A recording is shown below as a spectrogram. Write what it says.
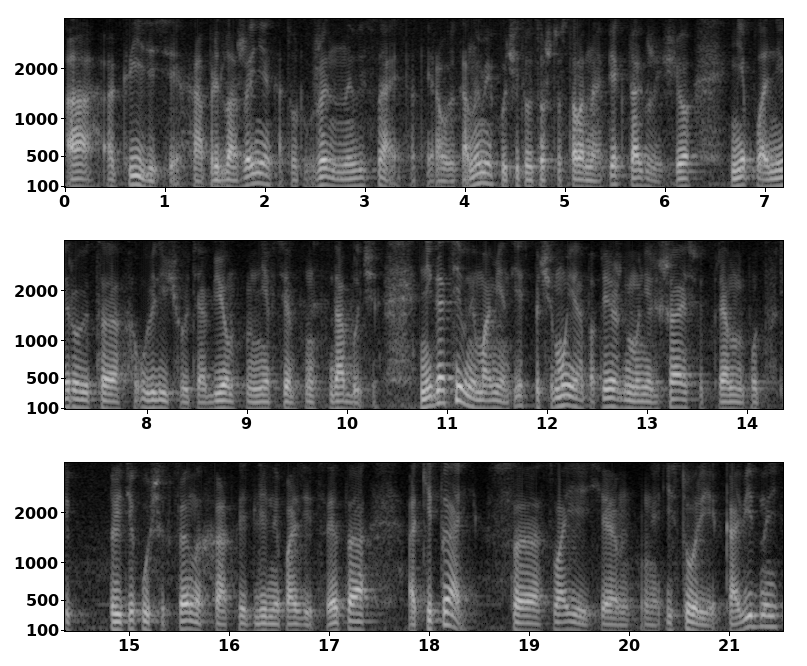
о, о кризисе, о предложении, которое уже нависает от мировой экономики, учитывая то, что страны ОПЕК также еще не планируют э, увеличивать объем нефтедобычи. Негативный момент есть, почему я по-прежнему не решаюсь вот прямо вот в при текущих ценах открыть длинные позиции. Это а, Китай с своей э, историей ковидной,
